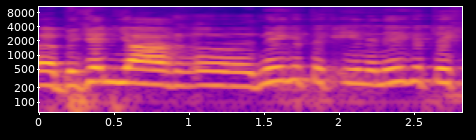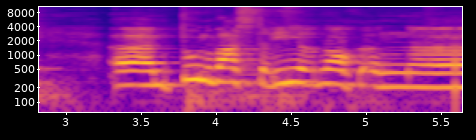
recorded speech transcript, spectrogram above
uh, eh, begin uh, 90, 91. Um, toen was er hier nog een uh,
